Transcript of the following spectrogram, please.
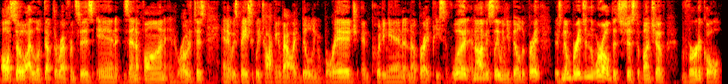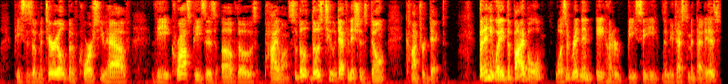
Also, I looked up the references in Xenophon and Herodotus and it was basically talking about like building a bridge and putting in an upright piece of wood. And obviously when you build a bridge, there's no bridge in the world that's just a bunch of vertical pieces of material. But of course you have the cross pieces of those pylons. So th those two definitions don't contradict. But anyway, the Bible wasn't written in 800 BC, the New Testament that is.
